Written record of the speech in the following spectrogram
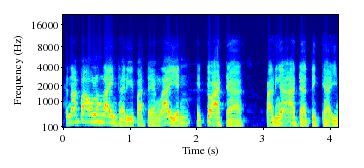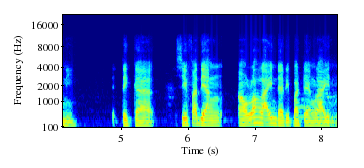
Kenapa Allah lain daripada yang lain? Itu ada paling nggak ada tiga ini, tiga sifat yang Allah lain daripada yang lain.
